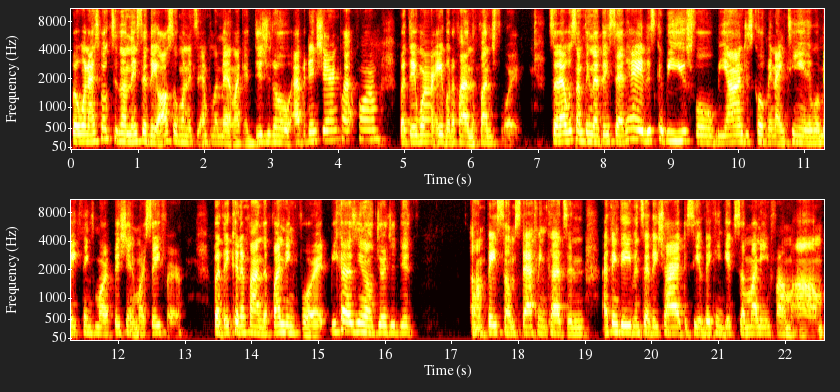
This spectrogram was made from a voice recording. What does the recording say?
But when I spoke to them, they said they also wanted to implement like a digital evidence sharing platform, but they weren't able to find the funds for it. So that was something that they said, hey, this could be useful beyond just COVID 19. It will make things more efficient, more safer. But they couldn't find the funding for it because, you know, Georgia did um, faced some staffing cuts. And I think they even said they tried to see if they can get some money from um,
